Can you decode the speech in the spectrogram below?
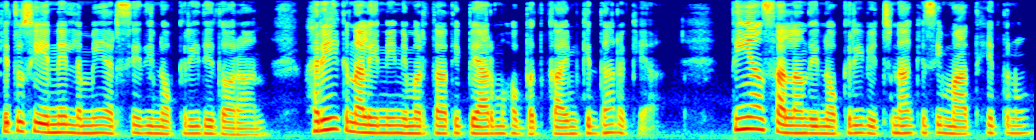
ਕਿ ਤੁਸੀਂ ਇੰਨੇ ਲੰਮੇ ਅਰਸੇ ਦੀ ਨੌਕਰੀ ਦੇ ਦੌਰਾਨ ਹਰੇਕ ਨਾਲ ਇੰਨੀ ਨਿਮਰਤਾ ਤੇ ਪਿਆਰ ਮੁਹੱਬਤ ਕਾਇਮ ਕਿੱਦਾਂ ਰੱਖਿਆ? 30 ਸਾਲਾਂ ਦੀ ਨੌਕਰੀ ਵਿੱਚ ਨਾ ਕਿਸੇ ਮਾਤ ਹਿੱਤ ਨੂੰ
